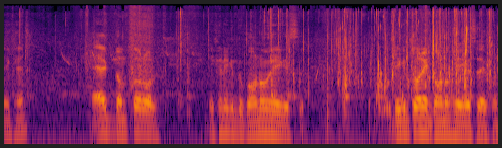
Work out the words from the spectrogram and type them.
দেখেন। একদম তরল। এখানে কিন্তু ঘন হয়ে গেছে। এটা কিন্তু অনেক ঘন হয়ে গেছে এখন।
